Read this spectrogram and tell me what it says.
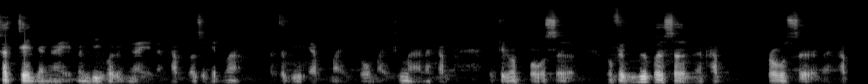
ชัดเจนยังไง มันดีกว่ายังไงนะครับ เราจะเห็นว่ามันจะมีแอปใหม่ตัวใหม่ขึ้นมานะครับจะเขียนว่า Pro Search Perfectly Pro Search นะครับ Pro Search นะครับ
